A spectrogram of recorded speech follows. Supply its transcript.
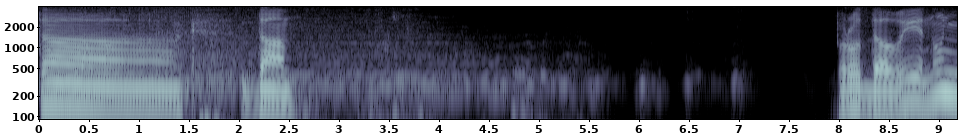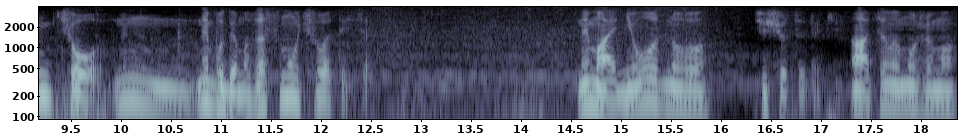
Так. Да. Продали. Ну нічого. Не будемо засмучуватися. Немає ні одного. Чи що це таке? А, це ми можемо.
